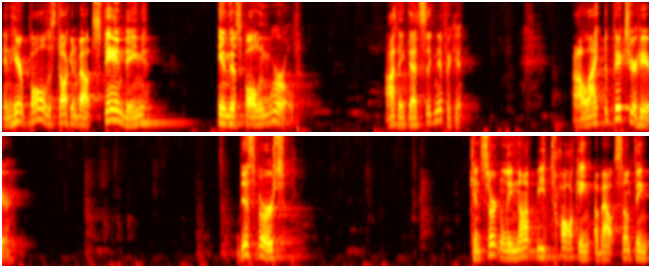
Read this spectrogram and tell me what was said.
And here Paul is talking about standing in this fallen world. I think that's significant. I like the picture here. This verse can certainly not be talking about something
